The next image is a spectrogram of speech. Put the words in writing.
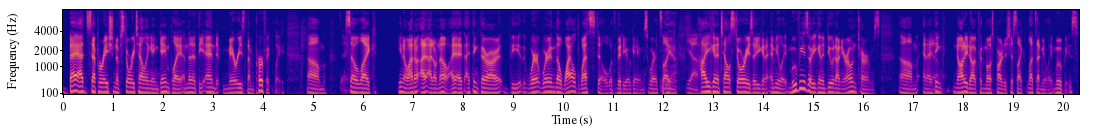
bad separation of storytelling and gameplay, and then at the end it marries them perfectly. Um, so like, you know, I don't, I, I don't know. I, I I think there are the we're we're in the wild west still with video games, where it's like, Yeah. Yeah. how are you going to tell stories? Are you going to emulate movies? Or are you going to do it on your own terms? Um, and I Yeah. think Naughty Dog for the most part is just like, let's emulate movies.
